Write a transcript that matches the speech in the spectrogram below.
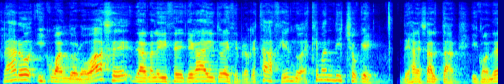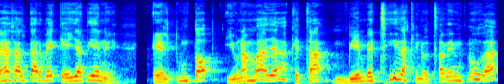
Claro, y cuando lo hace, además le dice, llega la editora y dice, ¿pero qué estás haciendo? Es que me han dicho que deja de saltar. Y cuando deja de saltar ve que ella tiene el, un top y unas mallas, que está bien vestida, que no está desnuda,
